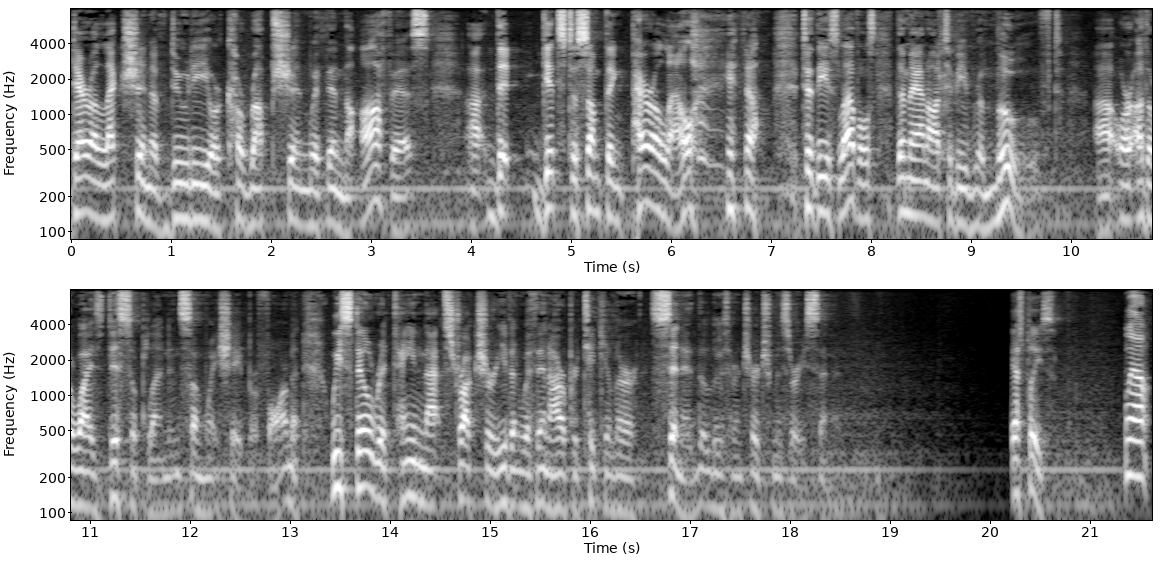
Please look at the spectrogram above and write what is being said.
dereliction of duty or corruption within the office uh, that gets to something parallel, you know, to these levels, the man ought to be removed uh, or otherwise disciplined in some way, shape, or form. And we still retain that structure even within our particular synod, the Lutheran Church Missouri Synod. Yes, please. Well,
